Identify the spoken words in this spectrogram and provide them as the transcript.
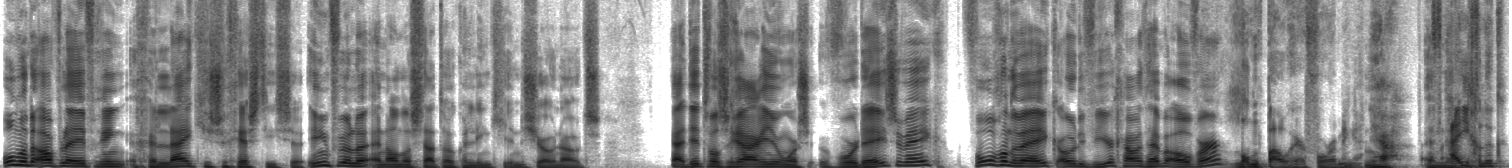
onder de aflevering gelijk je suggesties eh, invullen. En anders staat ook een linkje in de show notes. Ja, dit was Rare Jongens voor deze week. Volgende week, Olivier, gaan we het hebben over... Landbouwhervormingen. Ja, en Of eh, eigenlijk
